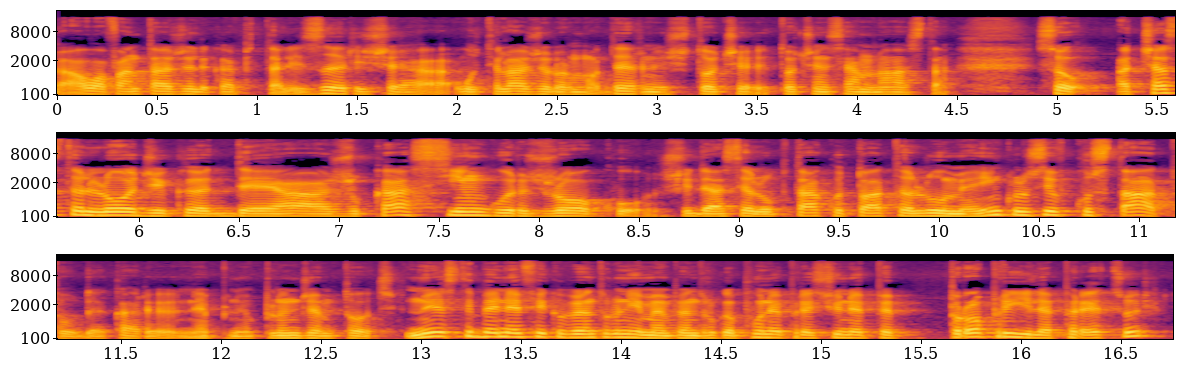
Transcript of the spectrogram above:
au avantajele capitalizării și a utilajelor moderne și tot ce, tot ce înseamnă asta. So, această logică de a juca singur jocul și de a se lupta cu toată lumea, inclusiv cu statul de care ne, ne plângem toți, nu este benefică pentru nimeni, pentru că pune presiune pe propriile prețuri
